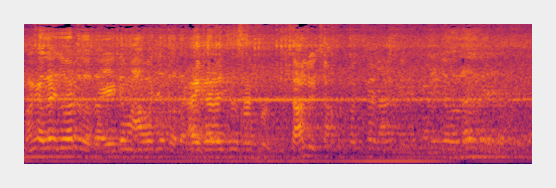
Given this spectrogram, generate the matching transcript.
मग लय जोरात होता एकदम आवाज येत होता. काय करायचं सांगतो चालू आहे, चालू फक्त लहान आहे.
